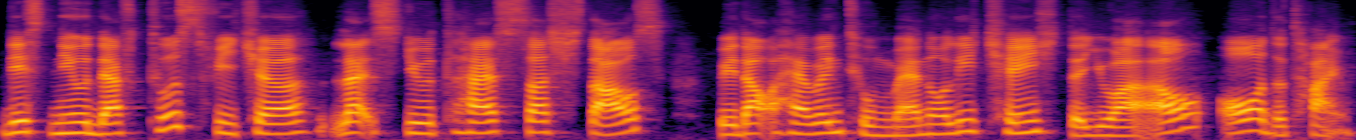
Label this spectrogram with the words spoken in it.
This new DevTools feature lets you test such styles without having to manually change the URL all the time.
